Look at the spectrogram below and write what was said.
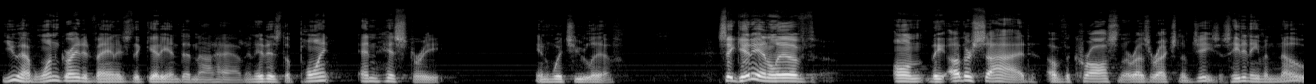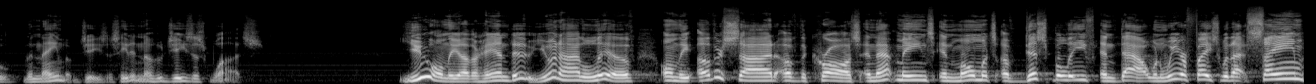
you have one great advantage that Gideon did not have, and it is the point and history in which you live. See, Gideon lived on the other side of the cross and the resurrection of Jesus. He didn't even know the name of Jesus, he didn't know who Jesus was. You, on the other hand, do. You and I live on the other side of the cross, and that means in moments of disbelief and doubt, when we are faced with that same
